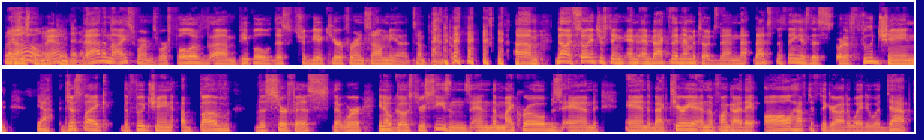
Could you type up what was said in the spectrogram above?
But no, I just thought man, I'd throw that out. That and the ice worms were full of um, people. This should be a cure for insomnia at some point. But, um, no, it's so interesting. And and back to the nematodes. Then that that's the thing is this sort of food chain. Yeah, just like the food chain above the surface that we're you know goes through seasons and the microbes and and the bacteria and the fungi they all have to figure out a way to adapt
